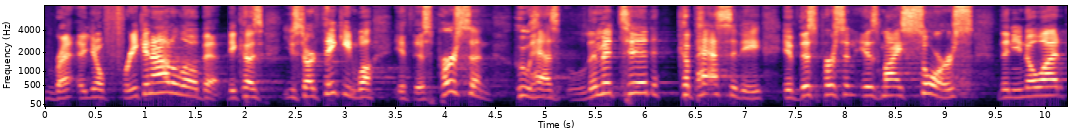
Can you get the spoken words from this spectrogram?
you know, freaking out a little bit because you start thinking, well, if this person who has limited capacity, if this person is my source, then you know what?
